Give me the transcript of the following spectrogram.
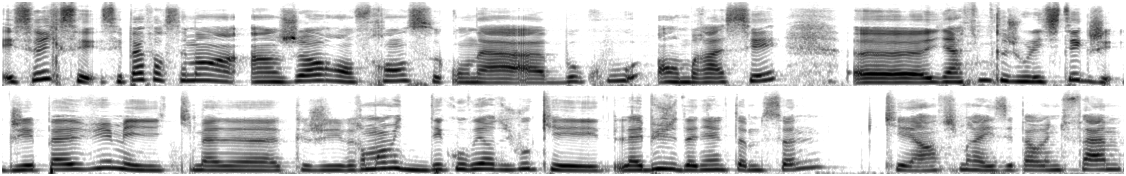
Et c'est vrai que c'est pas forcément un, genre en France qu'on a beaucoup embrassé. Euh, Il y a un film que je voulais citer que j'ai- pas vu, mais qui que j'ai vraiment envie de découvrir du coup, qui est La bûche de Daniel Thompson qui est un film réalisé par une femme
